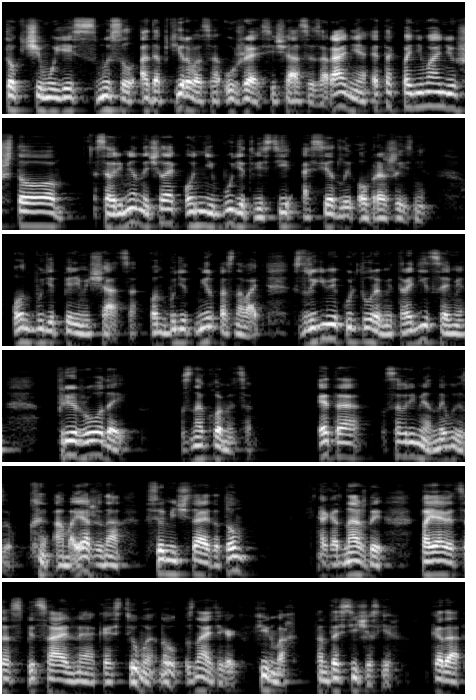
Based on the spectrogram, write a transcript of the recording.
то, к чему есть смысл адаптироваться уже сейчас и заранее, это к пониманию, что современный человек, он не будет вести оседлый образ жизни. Он будет перемещаться, он будет мир познавать, с другими культурами, традициями, природой знакомиться. Это современный вызов. А моя жена все мечтает о том, как однажды появятся специальные костюмы, ну, знаете, как в фильмах фантастических, когда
